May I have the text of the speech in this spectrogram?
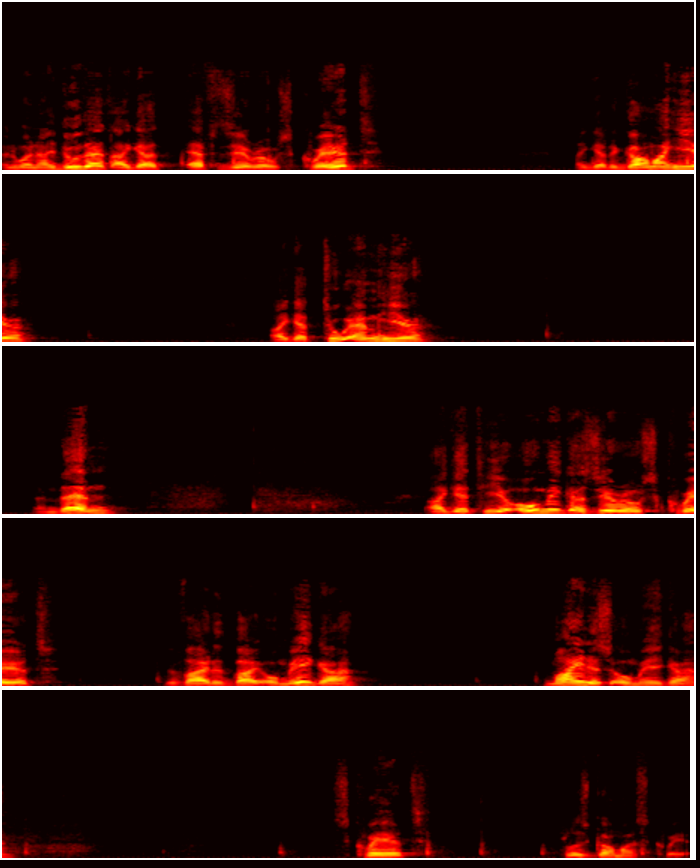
And when I do that, I get f0 squared I get a gamma here. I get 2m here. And then I get here omega 0 squared divided by omega minus omega squared plus gamma squared.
